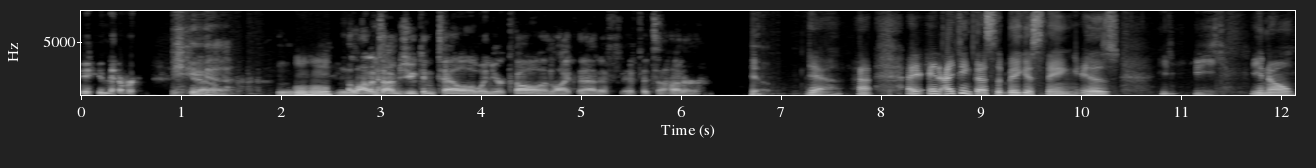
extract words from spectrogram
you never you know. Yeah. hmm a lot of times you can tell when you're calling like that if if it's a hunter. Yeah, uh, I, and I think that's the biggest thing is, you know,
